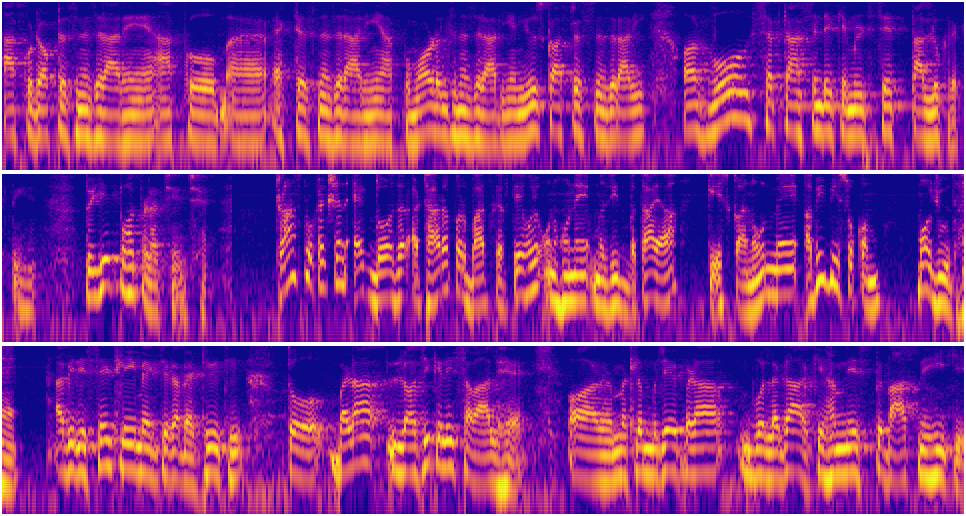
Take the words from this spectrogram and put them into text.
آپ کو ڈاکٹرز نظر آ رہے ہیں، آپ کو ایکٹرز نظر آ رہی ہیں، آپ کو ماڈلز نظر آ رہی ہیں نیوز کاسٹرز نظر آ رہی ہیں، اور وہ سب ٹرانسجنڈر کمیونٹی سے تعلق رکھتی ہیں۔ تو یہ ایک بہت بڑا چینج ہے۔ ٹرانس پروٹیکشن ایکٹ دو ہزار اٹھارہ پر بات کرتے ہوئے انہوں نے مزید بتایا کہ اس قانون میں ابھی بھی سکم موجود ہیں۔ ابھی ریسنٹلی میں ایک جگہ بیٹھی ہوئی تھی، تو بڑا لاجیکلی سوال ہے، اور مطلب مجھے بڑا وہ لگا کہ ہم نے اس پہ بات نہیں کی۔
